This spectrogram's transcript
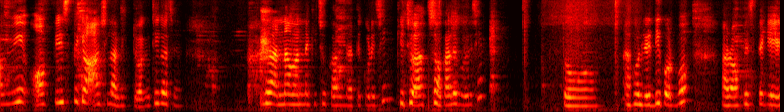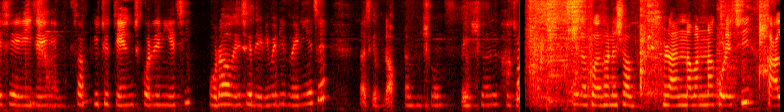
আমি অফিস থেকে আসলাম একটু আগে, ঠিক আছে? রান্না বান্না কিছু কাল রাতে করেছি, কিছু আজ সকালে করেছি। তো এখন রেডি করব, আর অফিস থেকে এসে এই যে সবকিছু চেঞ্জ করে নিয়েছি, ওরাও এসে রেডি মেডি হয়ে নিয়েছে। আজকে ব্লগটা ভীষণ স্পেশাল দেখো, এখানে সব রান্না বান্না করেছি, কাল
